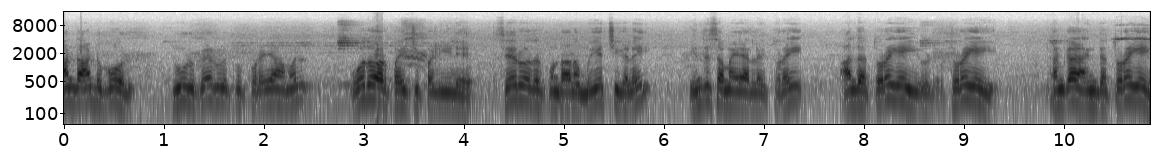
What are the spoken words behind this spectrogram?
ஆண்டாண்டு போல் நூறு பேர்களுக்கு குறையாமல் ஓதுவார் பயிற்சி பள்ளியிலே சேருவதற்குண்டான முயற்சிகளை இந்து சமய அறநிலைத்துறை அந்த துறையை துறையை கண்கா இந்த துறையை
